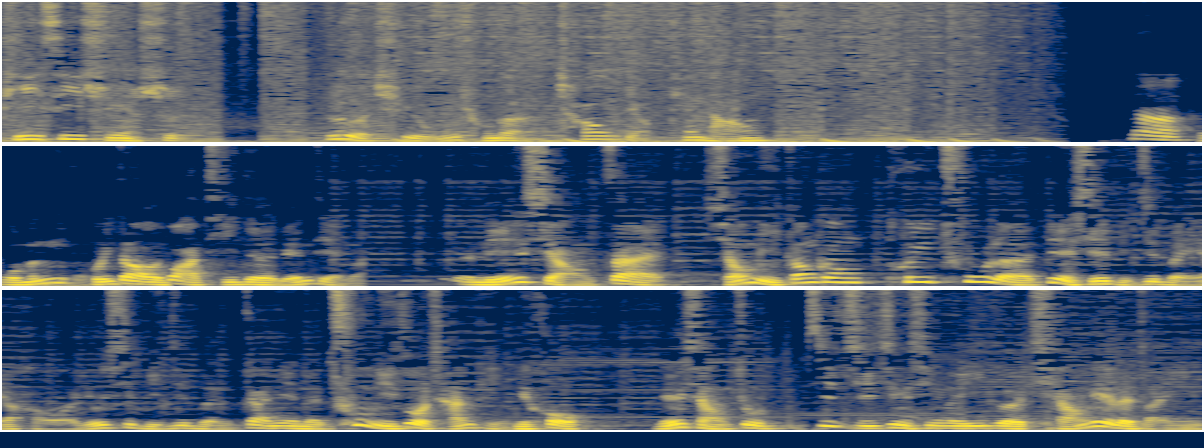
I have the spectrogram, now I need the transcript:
PC 实验室，乐趣无穷的超屌天堂。那我们回到话题的原点了。呃，联想在小米刚刚推出了便携笔记本也好啊，游戏笔记本概念的处女座产品以后，联想就积极进行了一个强烈的反应，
